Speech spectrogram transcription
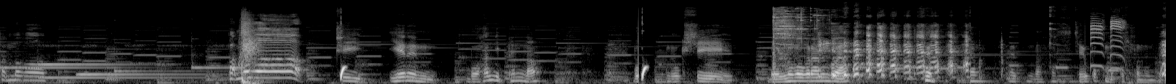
밥 먹어. 밥 먹어. 혹시 얘는 뭐 한 입 했나? 뭐, 혹시 뭘로 먹으라는 거야? 나 사실 제육볶음 먹고 싶었는데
